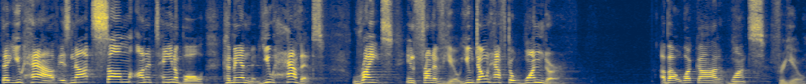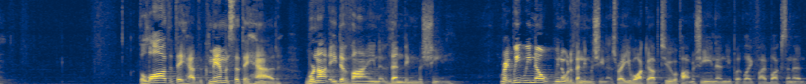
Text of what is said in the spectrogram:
that you have is not some unattainable commandment. You have it right in front of you. You don't have to wonder about what God wants for you. The law that they had, the commandments that they had, were not a divine vending machine. Right? We, we, know, we know what a vending machine is, right? You walk up to a pop machine and you put like five bucks in it,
